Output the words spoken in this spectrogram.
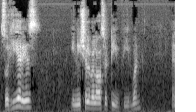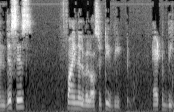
So here is initial velocity V1 and this is final velocity V2 at B.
